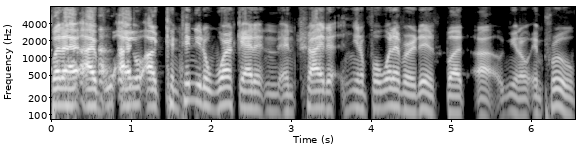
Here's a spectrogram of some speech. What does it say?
but I, I I I continue to work at it and and try to you know for whatever it is, but uh you know improve.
